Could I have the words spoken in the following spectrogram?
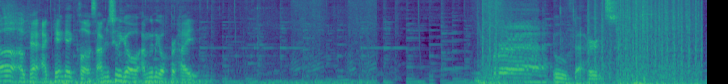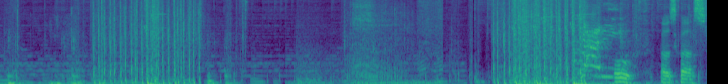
Oh, okay. I can't get close. I'm just gonna go. I'm gonna go for height. Ooh, that hurts. Oof, that was close.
